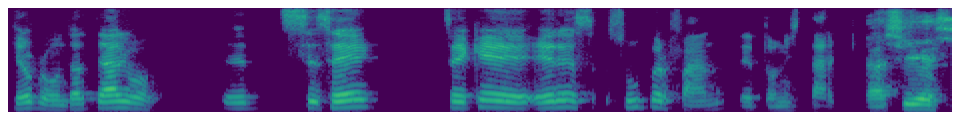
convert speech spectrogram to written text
Quiero preguntarte algo. Eh, sé, sé, que eres súper fan de Tony Stark. Así es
